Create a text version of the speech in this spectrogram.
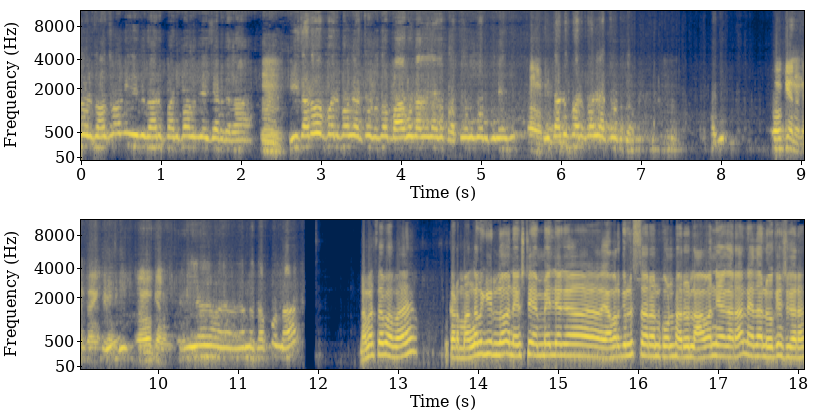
రెండు సంవత్సరాలు వీళ్ళు గారు పరిపాలన చేశారు కదా. ఈ తడవ పరిపాలన ఎట్లా ఉంటుందో బాగుండాలి లేక ప్రతి ఒళ్ళు కోరుకునేది. ఈ తడువు పరిపాలన ఎట్లా ఉంటుందో. అది. ఓకేనండి థ్యాంక్ యూ ఓకేనండి. ఏమన్నా తప్పుందా? నమస్తే బాబా. ఇక్కడ మంగళగిరిలో నెక్స్ట్ ఎమ్మెల్యేగా ఎవరు గెలుస్తారు అనుకుంటున్నారు లావణ్య గారా లేదా లోకేష్ గారా?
